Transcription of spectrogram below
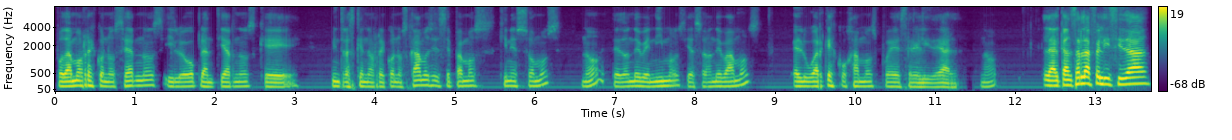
podamos reconocernos y luego plantearnos que mientras que nos reconozcamos y sepamos quiénes somos, ¿no? De dónde venimos y hacia dónde vamos, el lugar que escojamos puede ser el ideal, ¿no? El alcanzar la felicidad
